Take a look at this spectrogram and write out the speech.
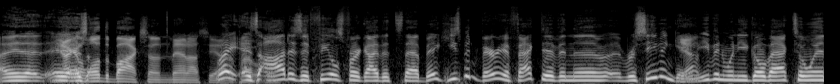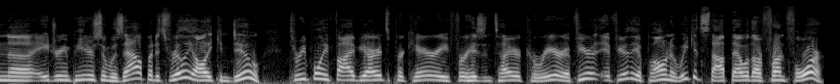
I mean, uh, you're as, load the box on Matt Asiata. right? As odd as it feels for a guy that's that big, he's been very effective in the receiving game. Yeah. Even when you go back to when uh, Adrian Peterson was out, but it's really all he can do. Three point five yards per carry for his entire career. If you're if you're the opponent, we could stop that with our front four.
